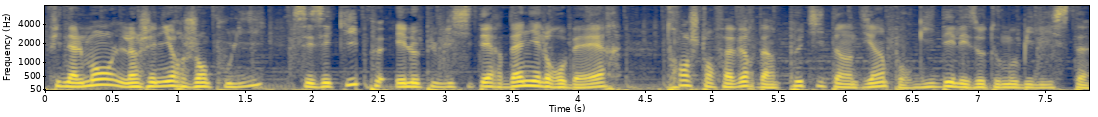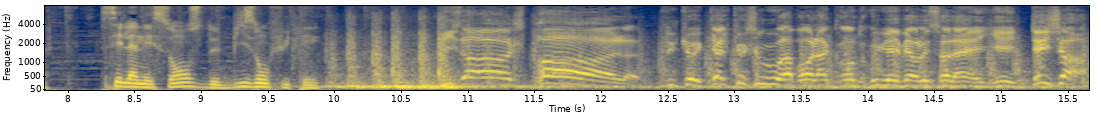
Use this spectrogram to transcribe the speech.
Finalement, l'ingénieur Jean Pouly, ses équipes et le publicitaire Daniel Robert tranchent en faveur d'un petit indien pour guider les automobilistes. C'est la naissance de Bison Futé. Visage pâle Plus que quelques jours avant la grande ruée vers le soleil, et déjà,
